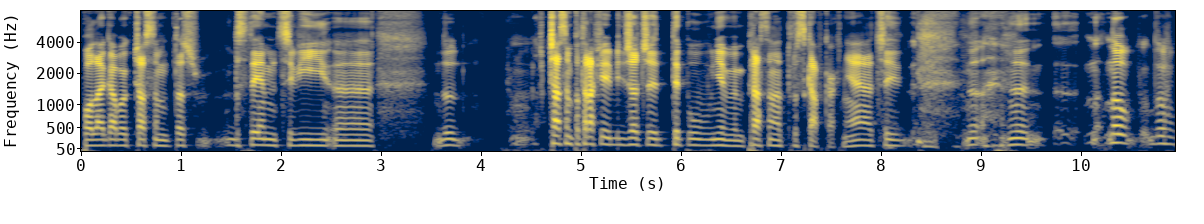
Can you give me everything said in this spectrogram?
polega, bo czasem też dostajemy CV do, czasem potrafi być rzeczy typu, nie wiem, praca na truskawkach, nie? Czyli no, no, no, no,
